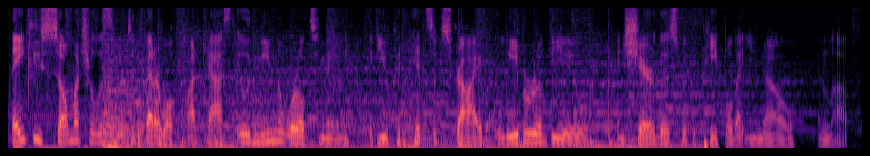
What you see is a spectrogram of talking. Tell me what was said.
Thank you so much for listening to the Better Wealth Podcast. It would mean the world to me if you could hit subscribe, leave a review, and share this with the people that you know and love.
